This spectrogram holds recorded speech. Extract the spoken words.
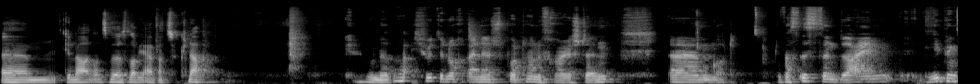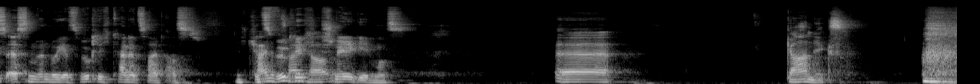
Ähm, genau, ansonsten wird das, glaube ich, einfach zu knapp. Okay, wunderbar. Ich würde dir noch eine spontane Frage stellen. Ähm, oh Gott. Was ist denn dein Lieblingsessen, wenn du jetzt wirklich keine Zeit hast? Ich keine jetzt wirklich Zeit habe. schnell gehen muss. Äh, gar nix.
